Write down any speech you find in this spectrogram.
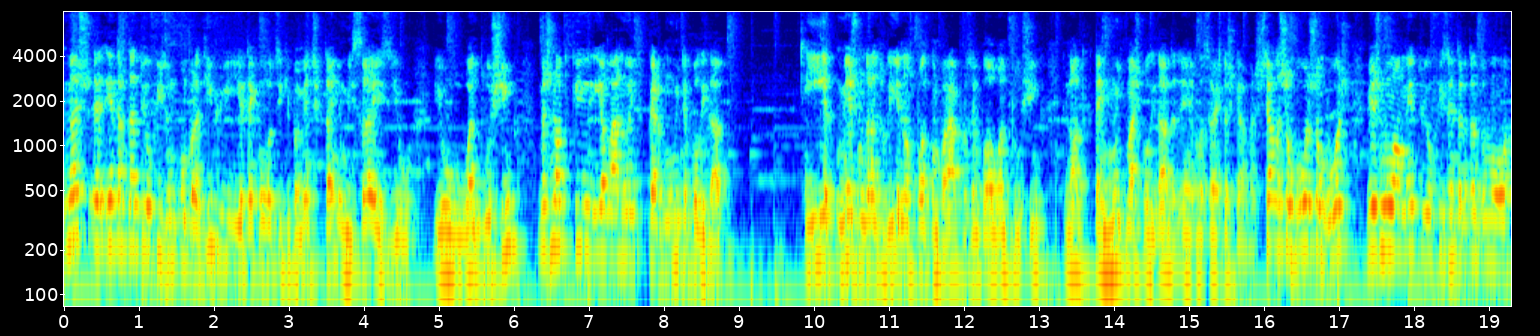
Mas entretanto eu fiz um comparativo e até com outros equipamentos que tenho, o Mi 6 e o, e o OnePlus 5, mas noto que ele à noite perde muita qualidade e mesmo durante o dia não se pode comparar, por exemplo, ao OnePlus 5, que noto que tem muito mais qualidade em relação a estas câmaras. Se elas são boas, são boas, mesmo no aumento, eu fiz entretanto um,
